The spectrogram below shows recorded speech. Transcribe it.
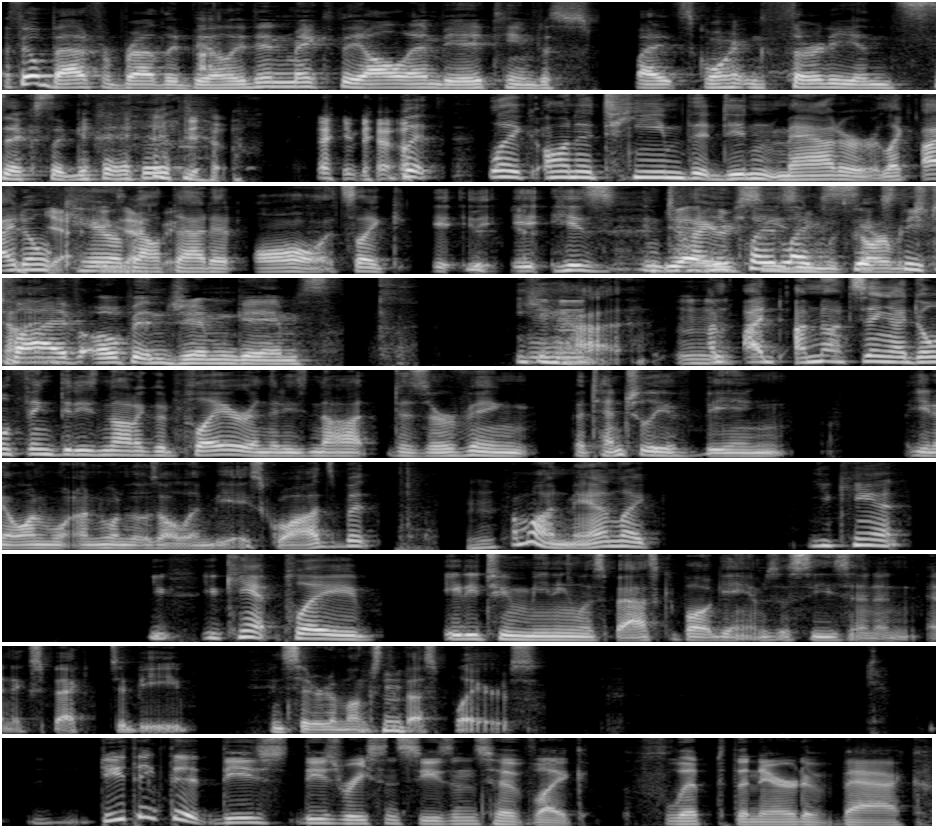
I feel bad for Bradley Beal. He didn't make the All NBA team despite scoring thirty and six a game. I know. I know. But like on a team that didn't matter, like I don't Yeah, care about that at all. It's like it, it, it- his yeah, entire he played season like was garbage time. sixty-five open gym games. Yeah, Mhm. I'm, I, I'm not saying I don't think that he's not a good player and that he's not deserving potentially of being, you know, on one, on one of those All NBA squads. But Mhm. come on, man, like you can't you you can't play 82 meaningless basketball games a season and, and expect to be considered amongst the best players. Do you think that these these recent seasons have like flipped the narrative back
